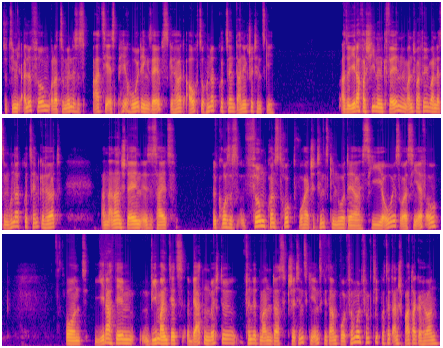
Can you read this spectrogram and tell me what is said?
so ziemlich alle Firmen oder zumindest das ACSP Holding selbst gehört auch zu 100% Danik Schetinski. Also jeder verschiedenen Quellen, manchmal findet man, dass ihm 100% gehört. An anderen Stellen ist es halt ein großes Firmenkonstrukt, wo halt Schetinski nur der CEO ist oder CFO. Und je nachdem, wie man es jetzt werten möchte, findet man, dass Schetinski insgesamt wohl 55% an Sparta gehören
